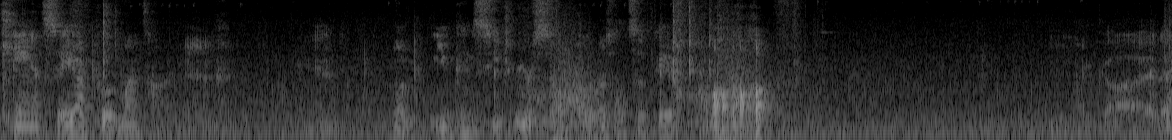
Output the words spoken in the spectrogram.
can say I put my time in. And look, you can see for yourself how the results have paid off. Oh my god.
